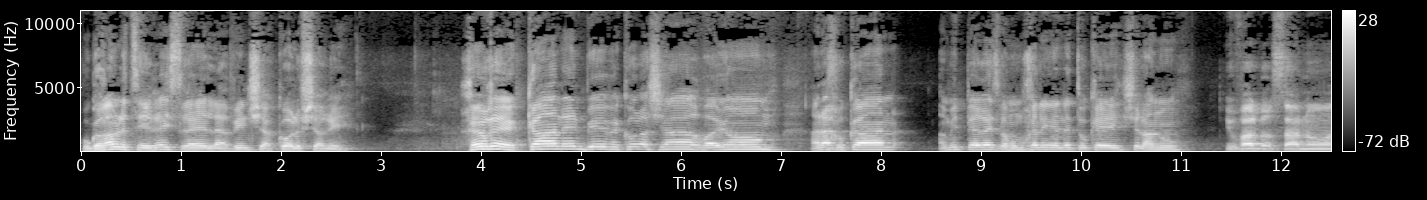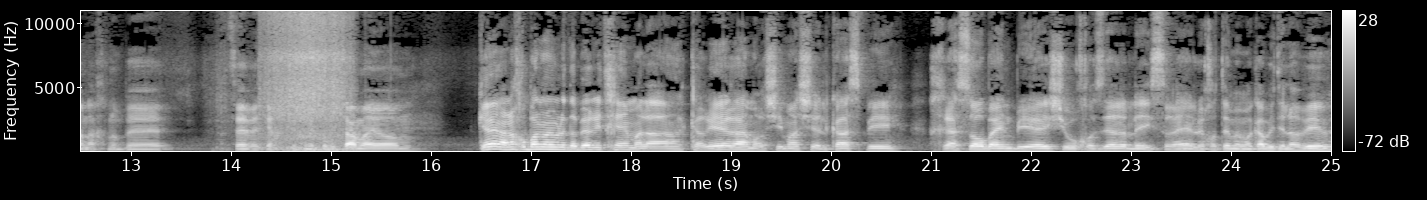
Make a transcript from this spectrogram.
הוא גרם לצעירי ישראל להבין שהכל אפשרי. חבר'ה, כאן NBA וכל השאר, והיום אנחנו כאן, עמית פרץ והמומחה לענייני 2K שלנו. יובל ברסנו, אנחנו בצוות יחסית מצומצם היום. כן, אנחנו באנו היום לדבר איתכם על הקריירה המרשימה של כספי, אחרי עשור ב-NBA שהוא חוזר לישראל וחותם במכבי תל אביב.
